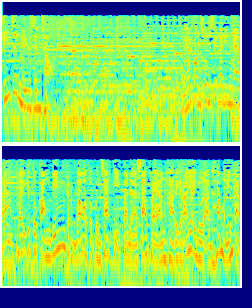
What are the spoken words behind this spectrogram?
Shinta News and Talk. Konsumsi daging merah, baik itu kambing, kerbau, ataupun sapi, pada saat perayaan Hari Raya Idul Adha meningkat.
